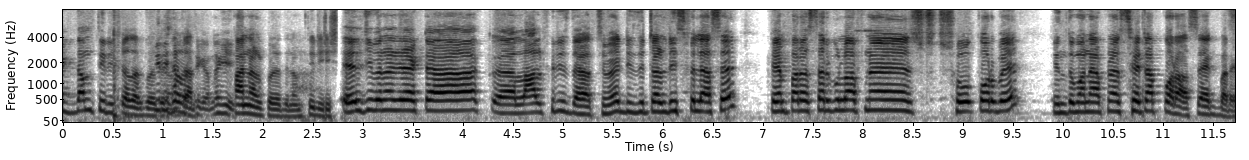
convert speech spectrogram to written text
একদম তিরিশ হাজার করে 30,000 টাকা ফাইনাল করে দিলাম তিরিশ। এলজি ব্র্যান্ডের একটা লাল ফ্রিজ দেখাচ্ছি ভাই ডিজিটাল ডিসপ্লে আছে। টেম্পারেচারগুলো আপনার শো করবে। কিন্তু মানে আপনার সেট আপ করা আছে একবারে।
